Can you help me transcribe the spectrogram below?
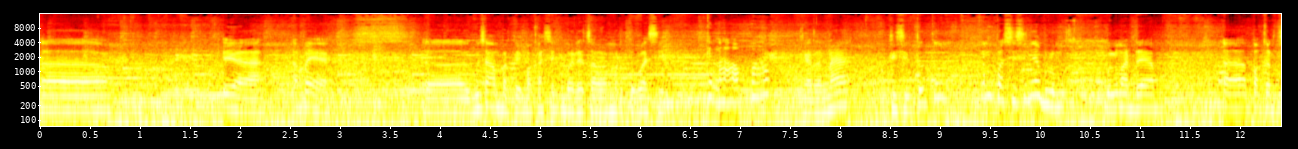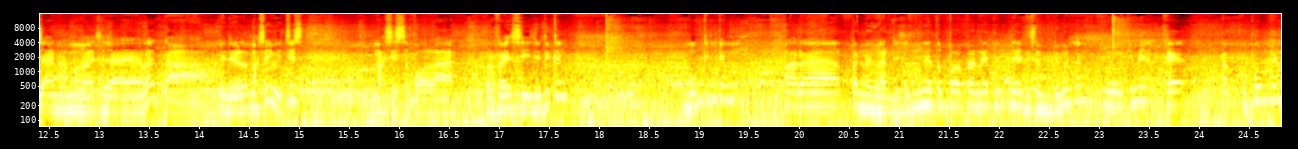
eh ya apa ya eh, gue sangat berterima kasih kepada calon mertua sih. Kenapa? karena di situ tuh kan posisinya belum belum ada eh, pekerjaan dan penghasilan yang tetap. Di masih which is masih sekolah profesi. Jadi kan mungkin kan para pendengar di sini atau para netizen netizen budiman kan mungkinnya kayak aku pun kan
